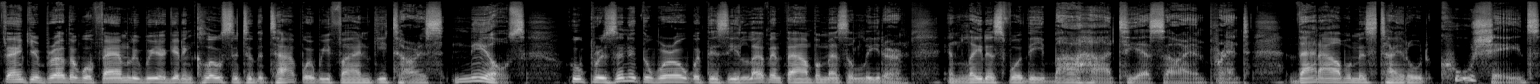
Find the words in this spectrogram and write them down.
Thank you, brother. Well, family, we are getting closer to the top where we find guitarist Nils who presented the world with his 11th album as a leader and latest for the Baja TSR imprint. That album is titled Cool Shades.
